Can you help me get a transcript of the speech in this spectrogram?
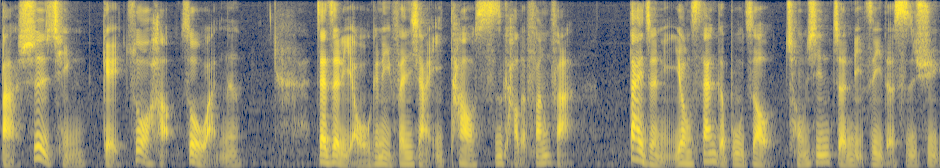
把事情给做好做完呢？在这里啊，我跟你分享一套思考的方法，带着你用三个步骤重新整理自己的思绪，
